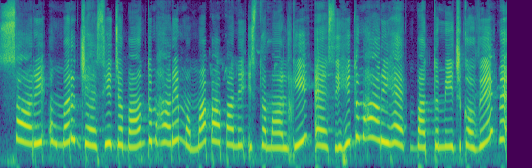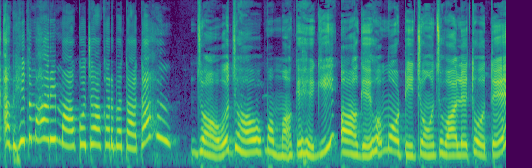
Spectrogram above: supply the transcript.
सारी उम्र जैसी जबान तुम्हारे मम्मा पापा ने इस्तेमाल की, ऐसी ही तुम्हारी है। बदतमीज कव्वे मैं अभी तुम्हारी माँ को जाकर बताता हूँ। जाओ जाओ, मम्मा कहेगी, आगे हो मोटी चोंच वाले तोते।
